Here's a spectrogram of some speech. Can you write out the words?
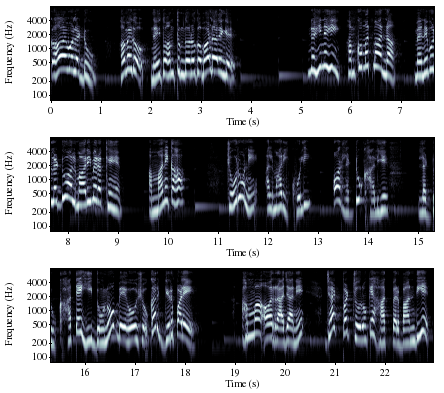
कहाँ है वो लड्डू? हमें दो, नहीं तो हम तुम दोनों को मार डालेंगे। नहीं नहीं, हमको मत मारना। मैंने वो लड्डू अलमारी में रखे हैं। अम्मा ने कहा, चोरों ने अलमारी खोली और लड्डू खा लिए। लड्डू खाते ही दोनों बेहोश होकर गिर पड़े। अम्मा और राजा ने झटपट चोरों के हाथ पर बाँध दिए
